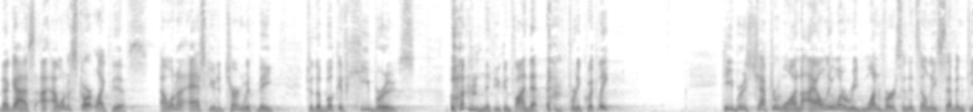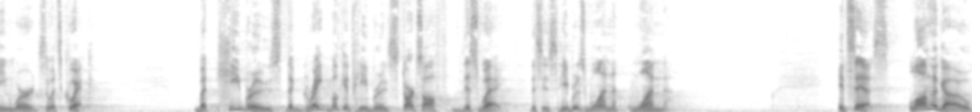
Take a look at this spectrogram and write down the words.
Now, guys, I, I want to start like this. I want to ask you to turn with me to the book of Hebrews. if you can find that pretty quickly. Hebrews chapter 1. I only want to read one verse and it's only 17 words, so it's quick. But Hebrews, the great book of Hebrews, starts off this way. This is Hebrews 1 1. It says, Long ago,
